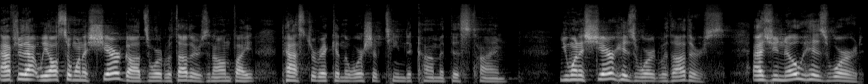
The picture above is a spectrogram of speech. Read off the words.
After that, we also want to share God's word with others. And I'll invite Pastor Rick and the worship team to come at this time. You want to share his word with others. As you know his word,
